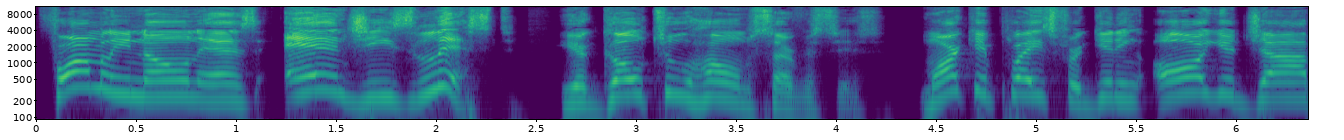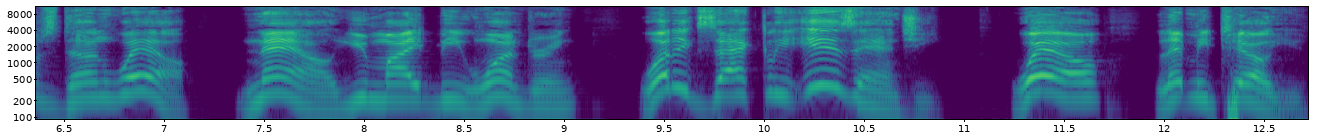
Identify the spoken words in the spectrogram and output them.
formerly known as Angie's List, your go to home services. Marketplace for getting all your jobs done well. Now, you might be wondering, what exactly is Angie? Well, let me tell you,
